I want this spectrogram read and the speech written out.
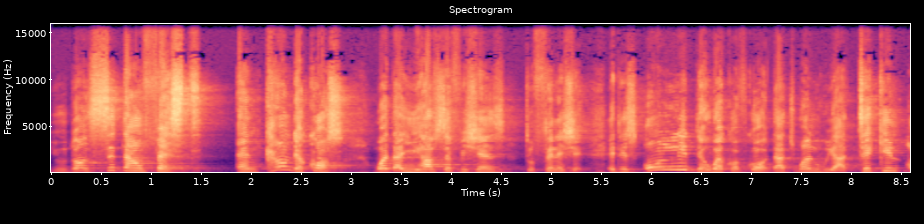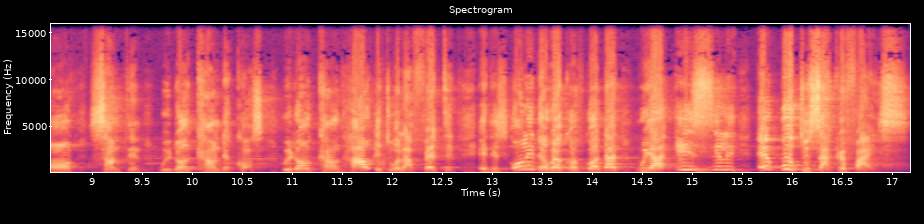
you don't sit down first and count the cost whether you have sufficiency to finish it. It is only the work of God that when we are taking on something, we don't count the cost. We don't count how it will affect it. It is only the work of God that we are easily able to sacrifice.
